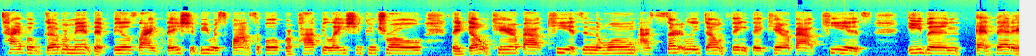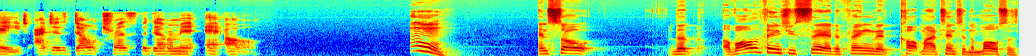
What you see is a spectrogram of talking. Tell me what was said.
type of government that feels like they should be responsible for population control, they don't care about kids in the womb. I certainly don't think they care about kids even at that age. I just don't trust the government at all. Mm. And so the of all the things you said, the thing that caught my attention the most is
